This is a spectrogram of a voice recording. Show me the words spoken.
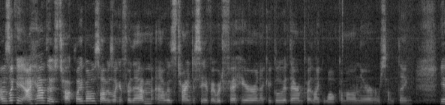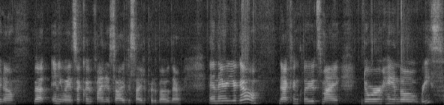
I was looking, I have those chalk labels. I was looking for them. I was trying to see if it would fit here and I could glue it there and put like welcome on there or something, you know. But anyways, I couldn't find it, so I decided to put a bow there. And there you go. That concludes my door handle wreath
